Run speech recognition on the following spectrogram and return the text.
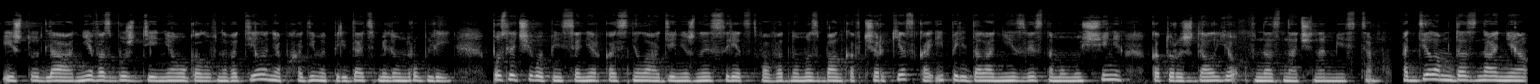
и что для невозбуждения уголовного дела необходимо передать миллион рублей, после чего пенсионерка сняла денежные средства в одном из банков Черкеска и передала неизвестному мужчине, который ждал ее в назначенном месте. Отделом дознания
